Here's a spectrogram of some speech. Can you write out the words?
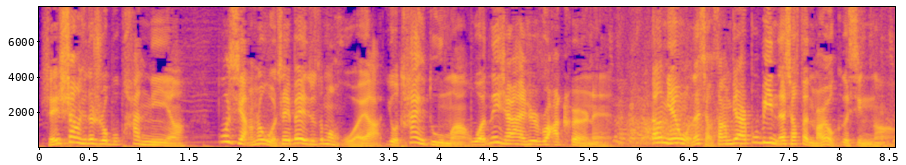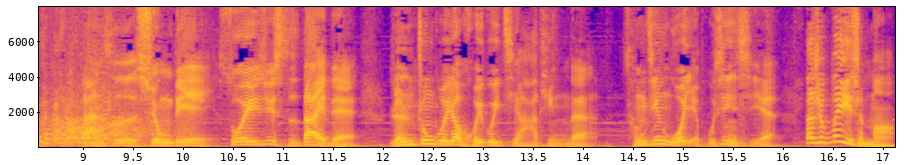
谁上学的时候不叛逆呀？不想着我这辈子就这么活呀？有态度吗？我那前还是 rocker 呢，当年我那小脏辫不比你那小粉毛有个性啊？但是兄弟，说一句实在的，人终归要回归家庭的。曾经我也不信邪，但是为什么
